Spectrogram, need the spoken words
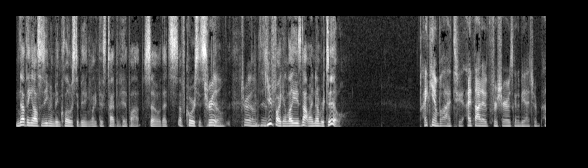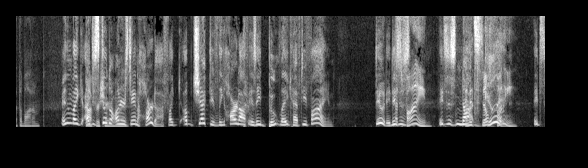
nothing else has even been close to being like this type of hip hop. So that's of course it's True, true. You're fucking lucky. It's not my number two. I can't believe I, I thought it for sure it was going to be at your, at the bottom. And like I just still sure don't understand Hard Off. Like objectively, Hard Off is a bootleg hefty fine. Dude, it is That's just, fine. It's just not and it's still good. funny. It's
